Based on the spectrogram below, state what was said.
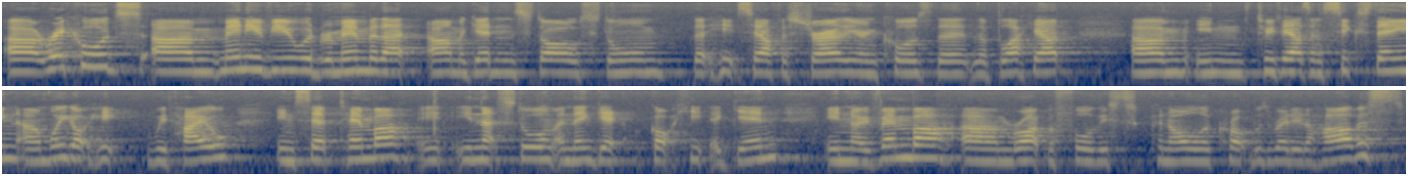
Uh, records, um, many of you would remember that Armageddon style storm that hit South Australia and caused the, the blackout um, in 2016. Um, we got hit with hail in September in, in, that storm and then get, got hit again in November, um, right before this canola crop was ready to harvest.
